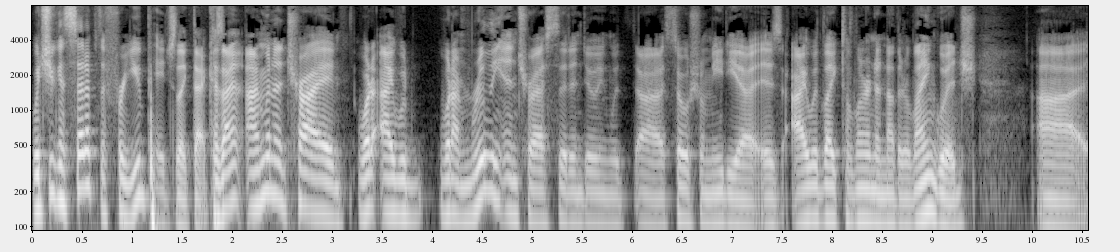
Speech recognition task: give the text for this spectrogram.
which you can set up the for you page like that because i'm going to try what i would what I'm really interested in doing with uh, social media is I would like to learn another language. Uh,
